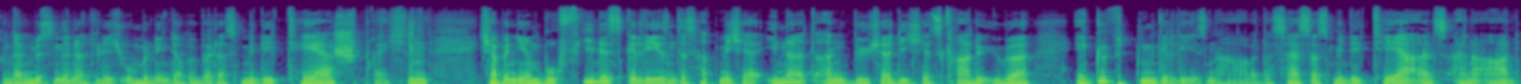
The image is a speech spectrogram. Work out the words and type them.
Und dann müssen wir natürlich unbedingt auch über das Militär sprechen lesen. Ich habe in Ihrem Buch vieles gelesen, das hat mich erinnert an Bücher, die ich jetzt gerade über Ägypten gelesen habe. Das heißt, das Militär als eine Art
